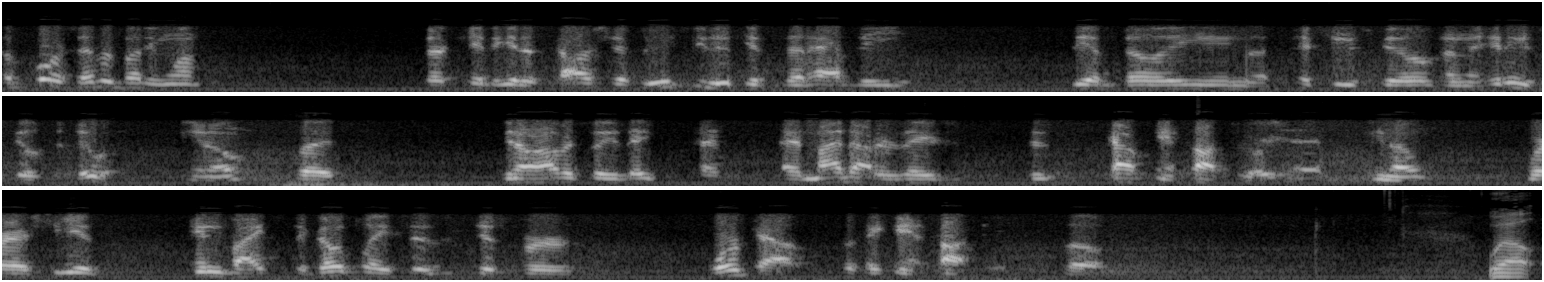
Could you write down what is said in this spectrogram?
of course, everybody wants their kid to get a scholarship, and you see the kids that have the the ability and the pitching skills and the hitting skills to do it. You know, but you know, obviously, they at, at my daughter's age, the scouts can't talk to her yet. You know, whereas she gets invites to go places just for workouts, but they can't talk to. So. Well,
